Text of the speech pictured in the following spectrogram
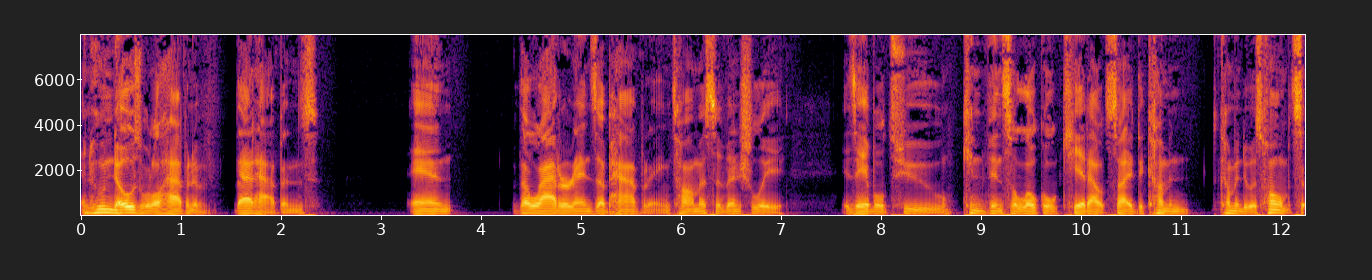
and who knows what'll happen if that happens, and the latter ends up happening. Thomas eventually is able to convince a local kid outside to come and come into his home. So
